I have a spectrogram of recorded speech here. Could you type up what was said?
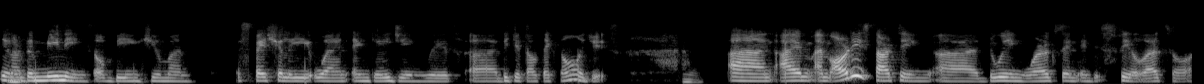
you know yeah. the meanings of being human especially when engaging with uh, digital technologies. and I'm I'm already starting uh, doing works in, in this field. Right? So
